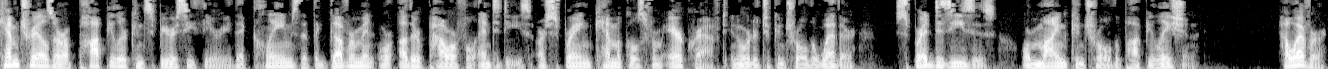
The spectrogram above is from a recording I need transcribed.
Chemtrails are a popular conspiracy theory that claims that the government or other powerful entities are spraying chemicals from aircraft in order to control the weather, spread diseases, or mind control the population. However,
